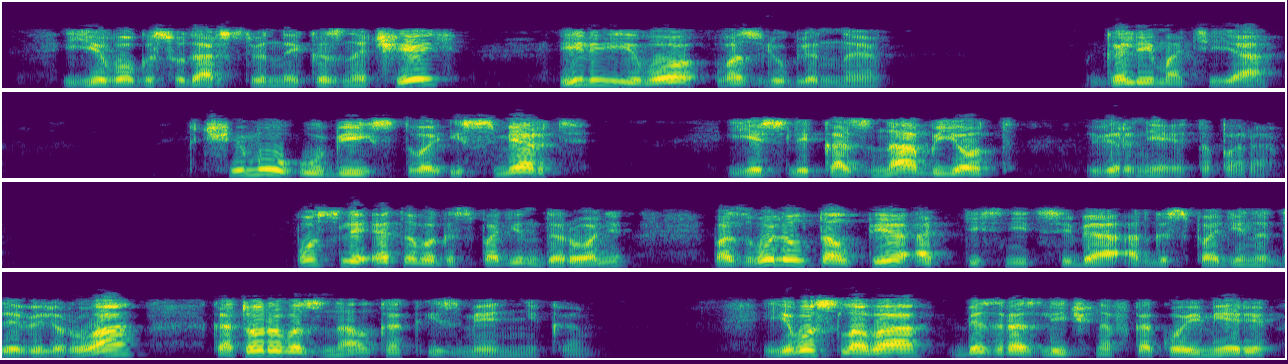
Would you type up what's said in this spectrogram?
— его государственный казначей или его возлюбленная. Галиматья. К чему убийство и смерть, если казна бьет, вернее топора. После этого господин Дерони позволил толпе оттеснить себя от господина де Вильруа, которого знал как изменника. Его слова, безразлично в какой мере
